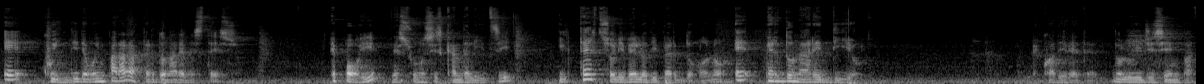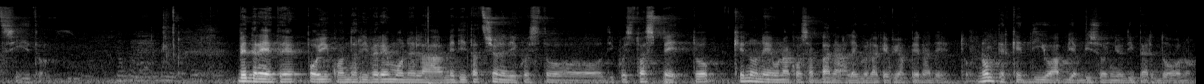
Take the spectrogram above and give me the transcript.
e quindi devo imparare a perdonare me stesso. E poi, nessuno si scandalizzi, il terzo livello di perdono è perdonare Dio. E qua direte, Don Luigi si è impazzito. Vedrete poi quando arriveremo nella meditazione di questo, di questo, aspetto che non è una cosa banale quella che vi ho appena detto, non perché Dio abbia bisogno di perdono,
